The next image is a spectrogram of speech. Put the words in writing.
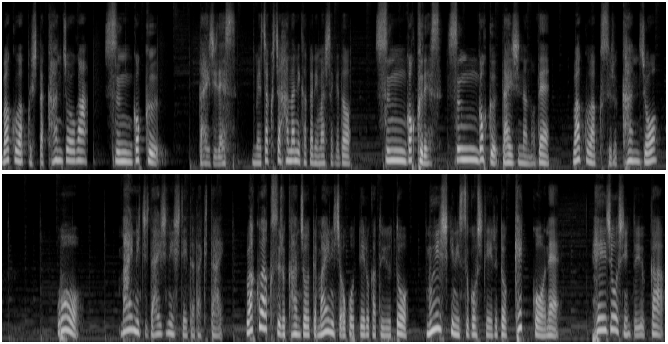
ワクワクした感情がすんごく大事です。めちゃくちゃ鼻にかかりましたけど、すんごくです。すんごく大事なので、ワクワクする感情を毎日大事にしていただきたい。ワクワクする感情って毎日起こっているかというと、無意識に過ごしていると結構ね、平常心というか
